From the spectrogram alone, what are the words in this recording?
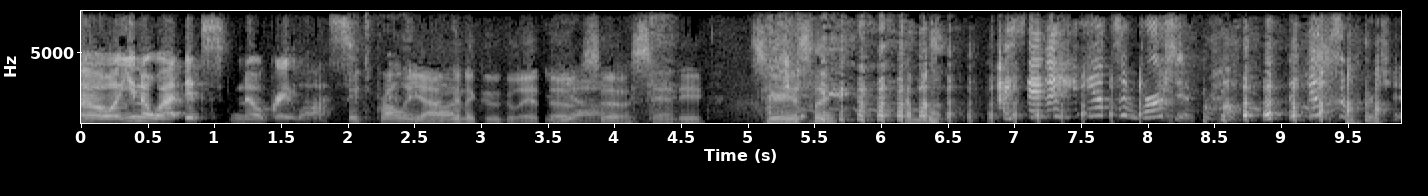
Oh, well, you know what? It's no great loss. It's probably yeah, not. I'm gonna Google it though. Yeah. So Sandy, seriously, come on. I said a handsome version, Rob. A handsome version.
